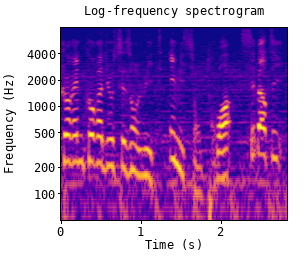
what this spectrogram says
Korenko Radio saison 8, émission 3, c'est parti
